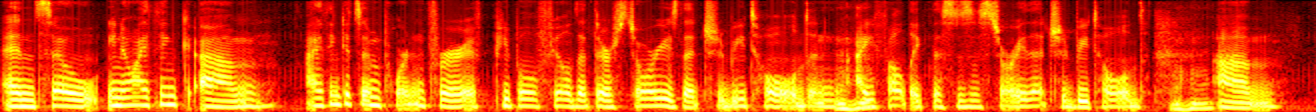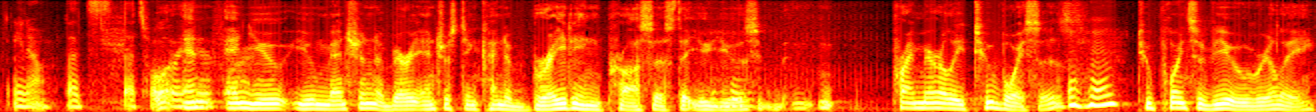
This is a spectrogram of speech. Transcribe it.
And so, you know, I think um, I think it's important for if people feel that there are stories that should be told, and I felt like this is a story that should be told. Um, you know, that's that's what Well, we're here and, for. and you, you mentioned a very interesting kind of braiding process that you Mm-hmm. use, primarily two voices, Mm-hmm. two points of view, really,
